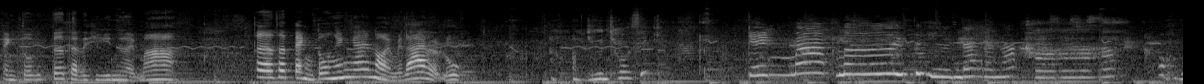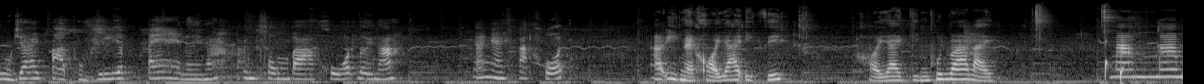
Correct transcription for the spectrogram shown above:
แต่งตัววิกเตอร์แต่ละทีเหนื่อยมาก เธอจะแต่งตัวง่ายๆหน่อยไม่ได้เหรอลูกเอายืนโชว์สิ เก่งมากเลยไปยืนได้แล้วนะคะโอ้โหยายปาดผมให้เรียบแป้เลยนะ เป็นทรงบาร์โค้ดเลยนะยังไงบาร์โค้ดเอาอีกไหนขอยายอีกสิ ขอยายกินพูดว่าอะไร มัมมัม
